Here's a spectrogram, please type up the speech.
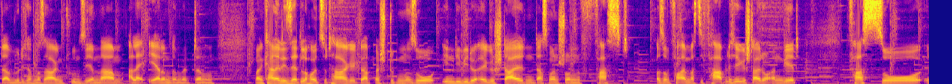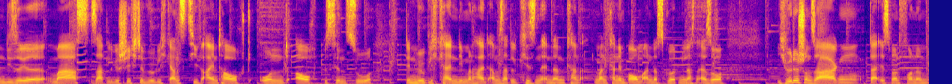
da würde ich auch mal sagen, tun sie ihrem Namen aller Ehren damit, denn man kann ja die Sättel heutzutage gerade bei Stüppen so individuell gestalten, dass man schon fast also vor allem was die farbliche Gestaltung angeht, fast so in diese Maß-Sattelgeschichte wirklich ganz tief eintaucht und auch bis hin zu den Möglichkeiten, die man halt am Sattelkissen ändern kann. Man kann den Baum anders gurten lassen. Also ich würde schon sagen, da ist man von einem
